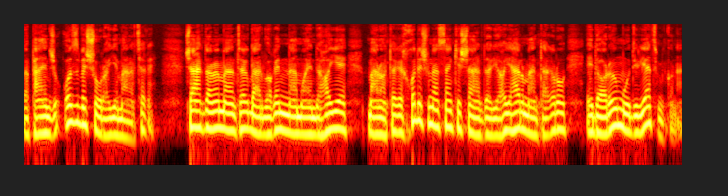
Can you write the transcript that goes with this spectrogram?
و پنج عضو شورای مناطقه شهرداران مناطق در واقع نماینده های مناطق خودشون هستن که شهرداری های هر منطقه رو اداره و مدیریت می‌کنن.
